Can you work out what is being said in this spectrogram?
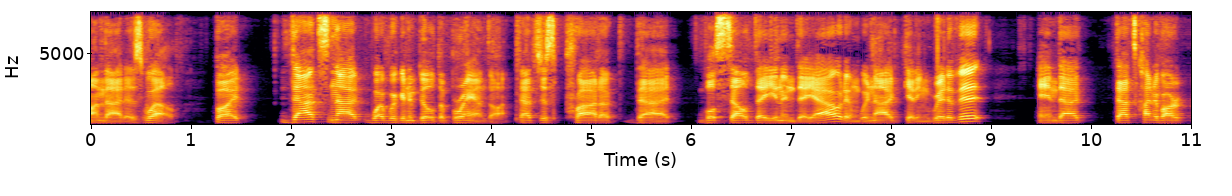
on that as well. But that's not what we're going to build a brand on. That's just product that will sell day in and day out, and we're not getting rid of it. And that that's kind of our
